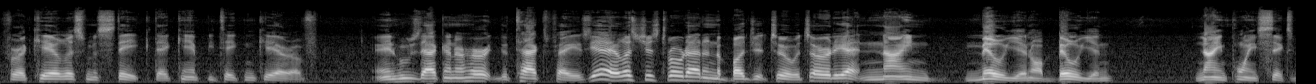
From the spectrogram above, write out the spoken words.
for a careless mistake that can't be taken care of. And who's that going to hurt? The taxpayers. Yeah, let's just throw that in the budget too. It's already at 9 million or billion. 9.6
